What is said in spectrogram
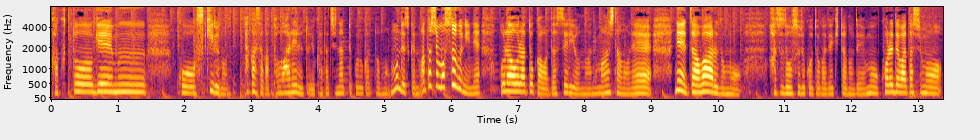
格闘ゲームこうスキルの高さが問われるという形になってくるかと思うんですけど私もすぐにねオラオラとかは出せるようになりましたのでねザワールドも発動することができたのでもうこれで私も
